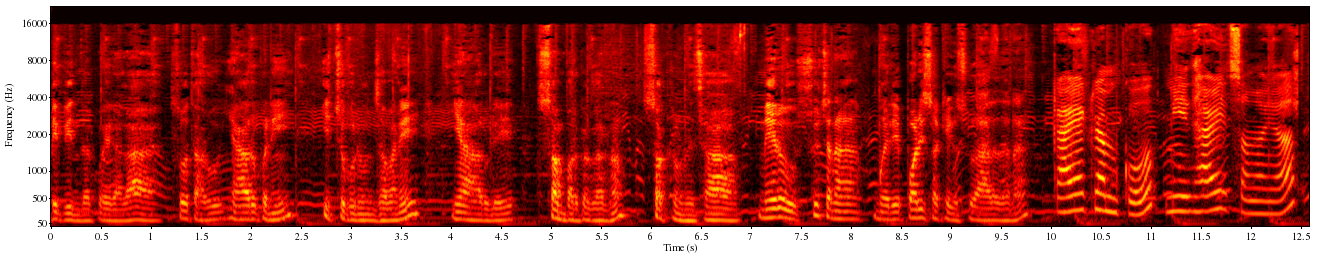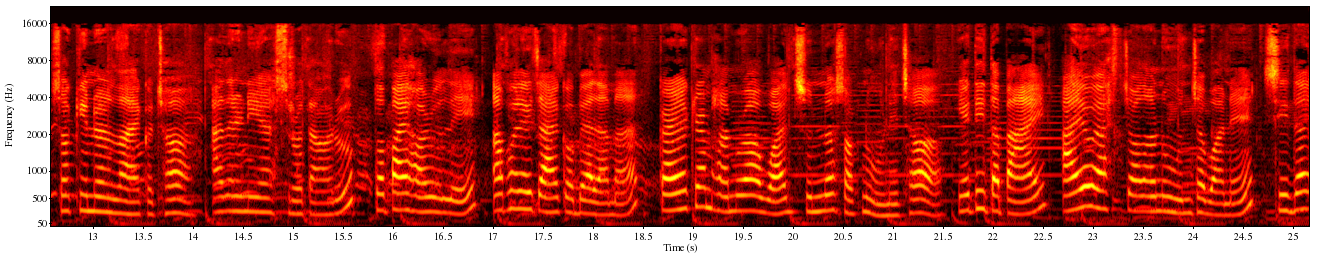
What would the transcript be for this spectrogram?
विपिन्द्र कोइराला। श्रोताहरू यहाँहरू पनि इच्छुक हुनुहुन्छ भने यहाँहरूले सम्पर्क गर्न सक्नुहुनेछ। मेरो सूचना मैले पढिसकेको छु आराधना। कार्यक्रमको निर्धारित समय सकिन लागेको छ। आदरणीय श्रोताहरू तपाईँहरूले आफूले चाहेको बेलामा कार्यक्रम हाम्रो आवाज सुन्न सक्नुहुनेछ। यदि तपाईँ आइओएस चलाउनुहुन्छ भने सिधै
